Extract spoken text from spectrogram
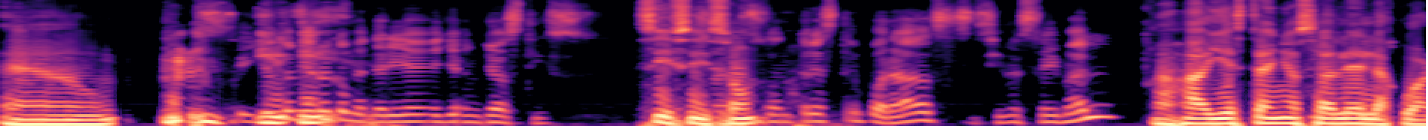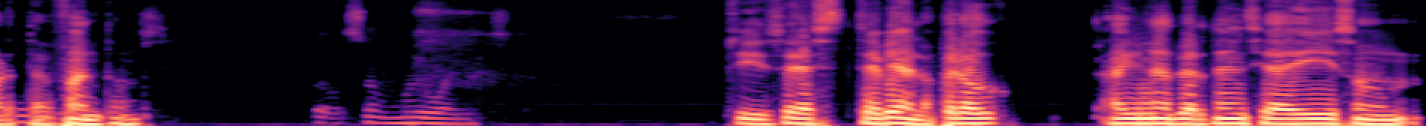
Sí, yo y- también y- recomendaría Young Justice. sí, sí, O sea, son... son tres temporadas, si no estoy mal, Ajá, y este año sale la cuarta, Phantoms. son- son muy buenos. Sí, se, este, véanlos, pero hay una advertencia ahí, son,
